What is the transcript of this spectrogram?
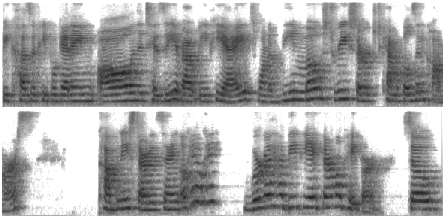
because of people getting all in a tizzy about BPA, it's one of the most researched chemicals in commerce. Companies started saying, okay, okay, we're going to have BPA thermal paper. So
